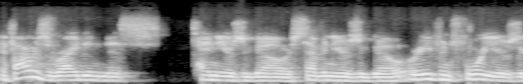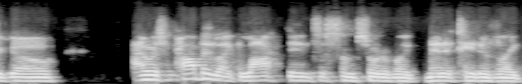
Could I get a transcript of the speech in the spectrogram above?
if I was writing this 10 years ago or seven years ago or even four years ago, I was probably like locked into some sort of like meditative, like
